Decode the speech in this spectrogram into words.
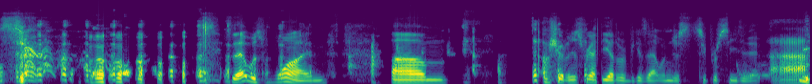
So, so that was one. Um, oh, shit! I just forgot the other one because that one just superseded it. Ah,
